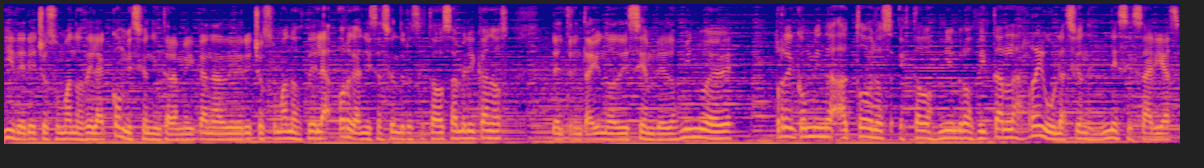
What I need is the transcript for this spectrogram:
y derechos humanos de la Comisión Interamericana de Derechos Humanos de la Organización de los Estados Americanos del 31 de diciembre de 2009 recomienda a todos los Estados miembros dictar las regulaciones necesarias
